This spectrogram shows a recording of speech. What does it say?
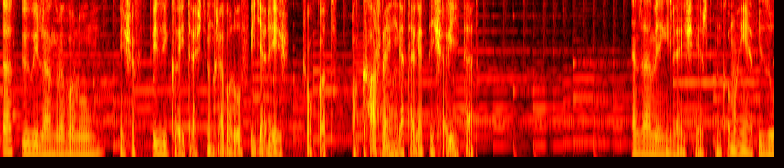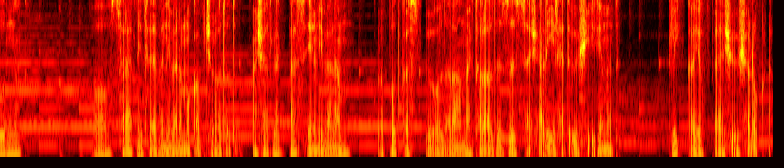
De a külvilágra való és a fizikai testünkre való figyelés sokat, akár rengeteget is segített. Ezzel végére is értünk a mai epizódnak. Ha szeretnéd felvenni velem a kapcsolatot, esetleg beszélni velem, akkor a podcast fő oldalán megtalálod az összes elérhetőségemet. Klikk a jobb felső sarokra.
